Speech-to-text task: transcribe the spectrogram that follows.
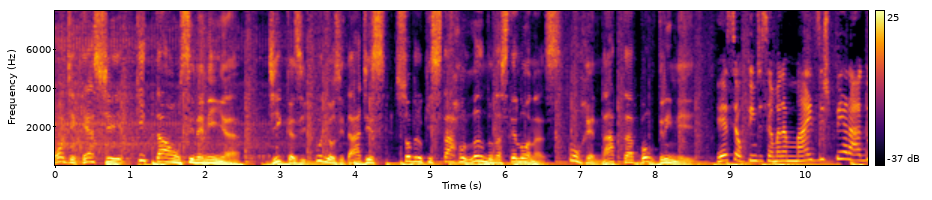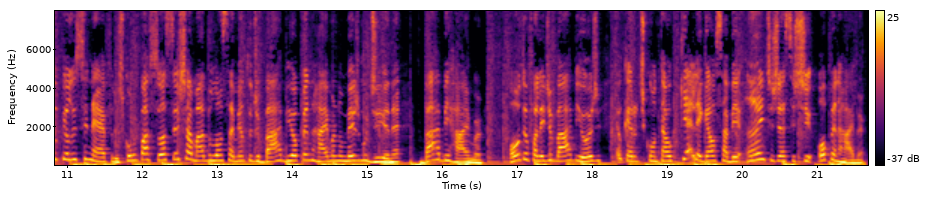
Podcast Que Tal um Cineminha? Dicas e curiosidades sobre o que está rolando nas telonas, com Renata Boldrini. Esse é o fim de semana mais esperado pelos cinéfilos, como passou a ser chamado o lançamento de Barbie e Oppenheimer no mesmo dia, né? Barbieheimer. Ontem eu falei de Barbie e hoje eu quero te contar o que é legal saber antes de assistir Oppenheimer.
